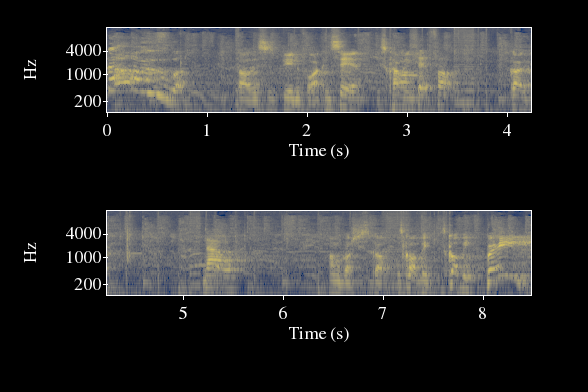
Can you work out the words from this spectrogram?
No! oh, this is beautiful. I can see it. It's coming. It, fuck. Go. Now. Oh my gosh, it's got, it's got to be, it's got to be.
